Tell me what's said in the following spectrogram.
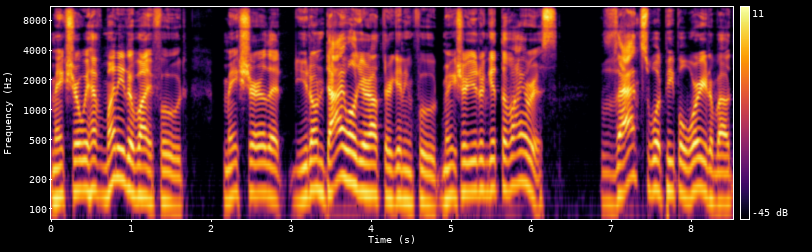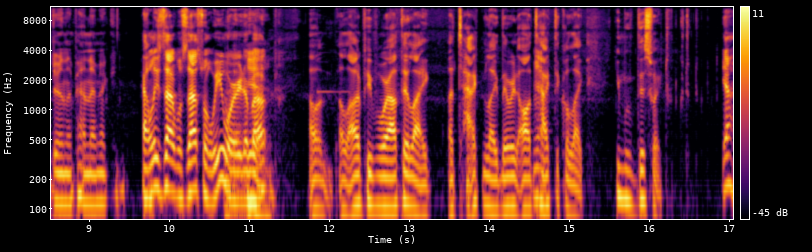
Make sure we have money to buy food. Make sure that you don't die while you're out there getting food. Make sure you don't get the virus. That's what people worried about during the pandemic. At least that was that's what we worried Yeah. about. A lot of people were out there like attacking. Like they were all Yeah. tactical. Like you move this way. Yeah.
